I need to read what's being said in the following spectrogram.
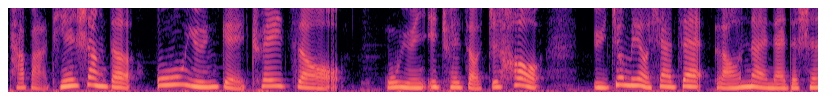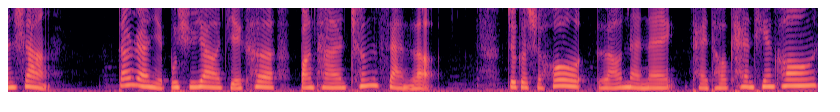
他把天上的乌云给吹走，乌云一吹走之后。雨就没有下在老奶奶的身上，当然也不需要杰克帮她撑伞了。这个时候，老奶奶抬头看天空，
